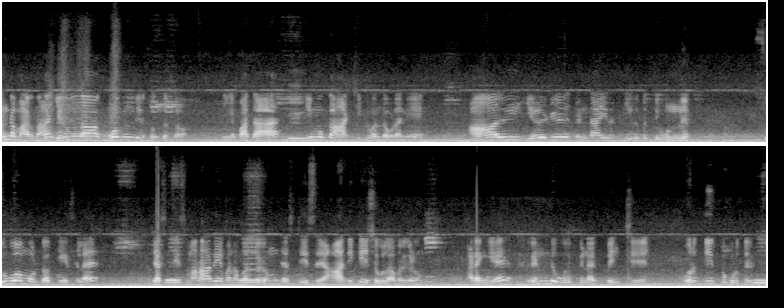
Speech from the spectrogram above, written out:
அந்த மாதிரி தான் எல்லா கோவிலுடைய சொத்துக்களும். நீங்கள் பார்த்தா திமுக ஆட்சிக்கு வந்த உடனே ஆறு ஏழு ரெண்டாயிரத்தி இருபத்தி ஒன்று சுவோமோட்டோ கேஸில் ஜஸ்டிஸ் மகாதேவன் அவர்களும் ஜஸ்டிஸ் ஆதிகேசவுல் அவர்களும் அடங்கிய ரெண்டு உறுப்பினர் பெஞ்சு ஒரு தீர்ப்பு கொடுத்துருக்கு.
